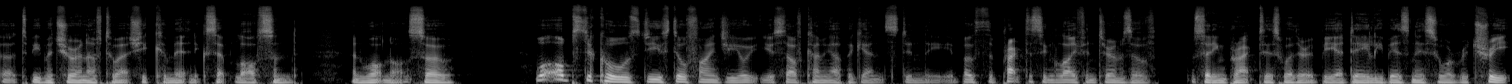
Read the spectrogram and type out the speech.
uh, to be mature enough to actually commit and accept loss and, and whatnot. So, what obstacles do you still find you yourself coming up against in the both the practicing life in terms of setting practice, whether it be a daily business or a retreat,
